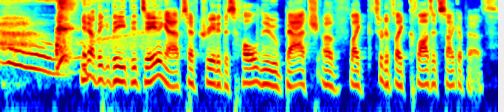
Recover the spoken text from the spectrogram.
you know the, the the dating apps have created this whole new batch of like sort of like closet psychopaths.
